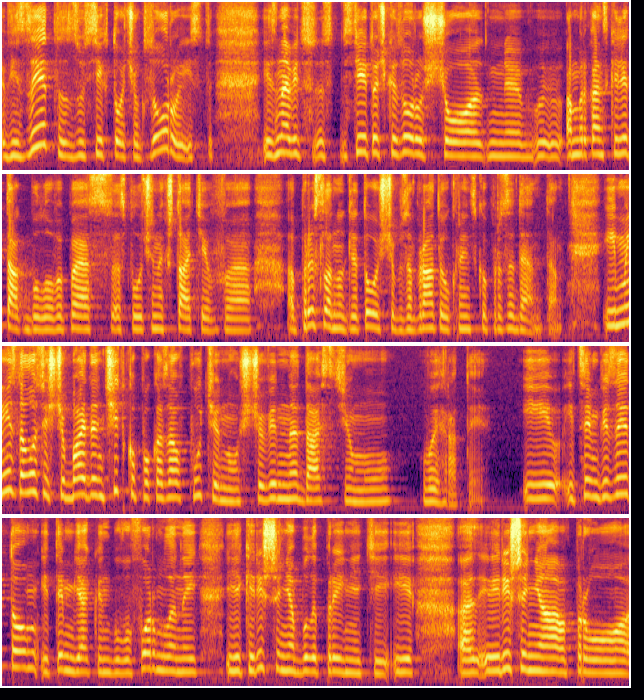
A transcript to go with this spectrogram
візит з усіх точок зору, і, і навіть з тієї точки зору, що м, американський літак було ВПС Сполучених Штатів е, прислано для того, щоб забрати українського президента. І мені здалося, що Байден чітко показав Путіну, що він не дасть йому виграти. І, і цим візитом, і тим, як він був оформлений, і які рішення були прийняті, і, е, і рішення про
